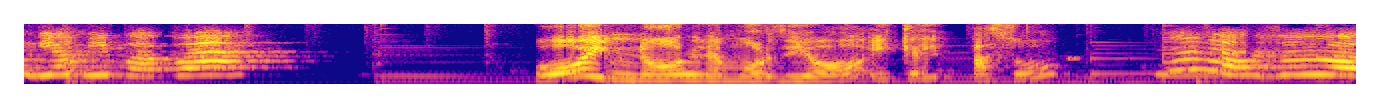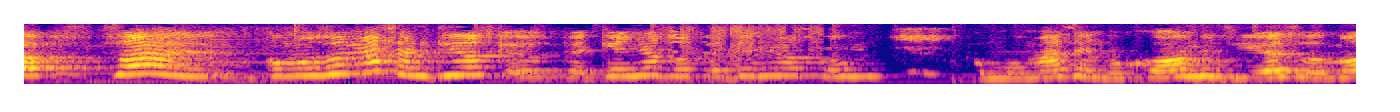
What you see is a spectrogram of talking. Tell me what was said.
un día a mi papá. ¡Uy, no! ¿Le mordió? ¿Y qué le pasó? Nada, solo, solo- que los pequeños, los pequeños son como más enojones y eso, ¿no?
